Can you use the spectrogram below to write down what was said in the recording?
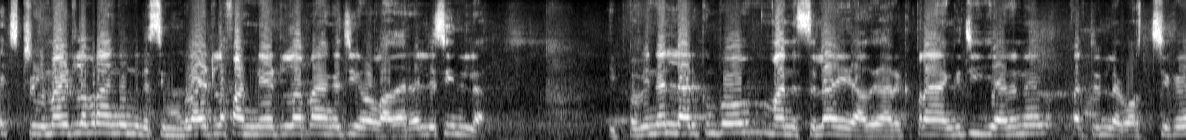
എക്സ്ട്രീം ആയിട്ടുള്ള പ്രാങ്ക് ഒന്നുമില്ല. സിമ്പിൾ ആയിട്ടുള്ള ഫണ്ണി ആയിട്ടുള്ള പ്രാങ്ക് ചെയ്യുള്ളൂ. അതായത് വലിയ സീനില്ല ഇപ്പൊ പിന്നെ എല്ലാവർക്കും ഇപ്പൊ മനസ്സിലായി. അത് കാരണം പ്രാങ്ക് ചെയ്യാൻ തന്നെ പറ്റുന്നില്ല. കുറച്ചൊക്കെ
